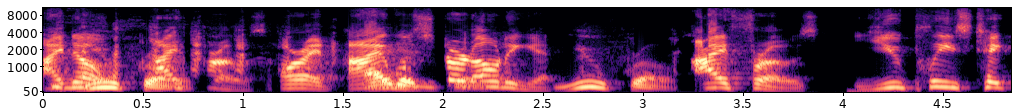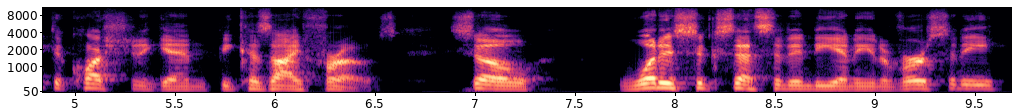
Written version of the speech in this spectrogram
I know. You I froze. froze. All right. I, will start froze. owning it. You froze. I froze. You please take the question again because I froze. So, what is success at Indiana University?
